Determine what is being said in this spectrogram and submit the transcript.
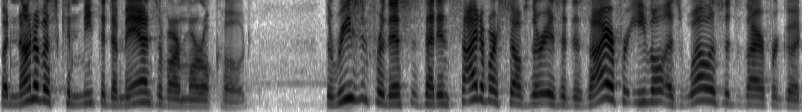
but none of us can meet the demands of our moral code. The reason for this is that inside of ourselves there is a desire for evil as well as a desire for good.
